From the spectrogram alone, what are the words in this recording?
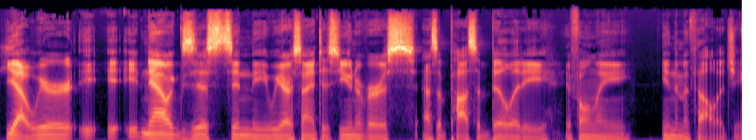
Yeah, we're it, it now exists in the We Are Scientists universe as a possibility, if only in the mythology.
